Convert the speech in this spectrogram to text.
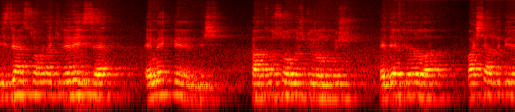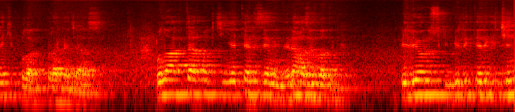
bizden sonrakilere ise emek verilmiş, kadrosu oluşturulmuş, hedefleri olan başarılı bir ekip bırakacağız. Bunu aktarmak için yeterli zeminleri hazırladık. Biliyoruz ki birliktelik için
